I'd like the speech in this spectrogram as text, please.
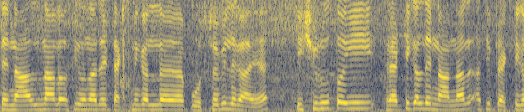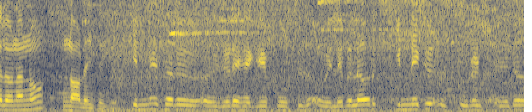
ਤੇ ਨਾਲ ਨਾਲ ਅਸੀਂ ਉਹਨਾਂ ਦੇ ਟੈਕਨੀਕਲ ਪੋਸਟਰ ਵੀ ਲਗਾਏ ਆ ਕਿ ਸ਼ੁਰੂ ਤੋਂ ਹੀ ਥਿਓਰੈਟੀਕਲ ਦੇ ਨਾਲ ਨਾਲ ਅਸੀਂ ਪ੍ਰੈਕਟੀਕਲ ਉਹਨਾਂ ਨੂੰ ਨੌਲੇਜ ਦਈਏ। ਕਿੰਨੇ ਸਰ ਜਿਹੜੇ ਹੈਗੇ ਕੋਰਸਿਸ ਅਵੇਲੇਬਲ ਹੈ ਔਰ ਕਿੰਨੇ ਕੁ ਸਟੂਡੈਂਟਸ ਇਹਦਾ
